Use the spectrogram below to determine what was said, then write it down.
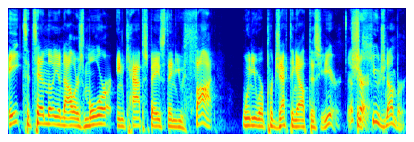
eight to ten million dollars more in cap space than you thought when you were projecting out this year. That's Sure. a huge number.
